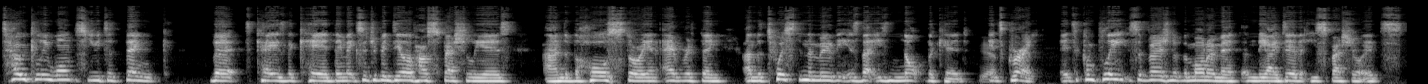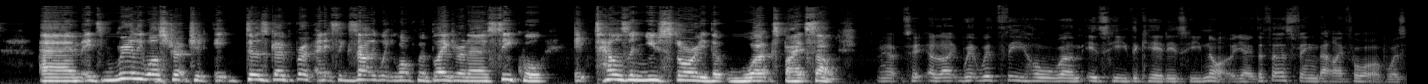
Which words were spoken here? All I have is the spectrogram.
totally wants you to think that Kay is the kid. They make such a big deal of how special he is and of the horse story and everything. And the twist in the movie is that he's not the kid. Yeah. It's great. It's a complete subversion of the monomyth and the idea that he's special. It's um, it's really well structured. It does go for broke, and it's exactly what you want from a Blade Runner sequel. It tells a new story that works by itself. Yeah, see, uh, like with, with the whole um, "is he the kid? Is he not?" Yeah, the first thing that I thought of was,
